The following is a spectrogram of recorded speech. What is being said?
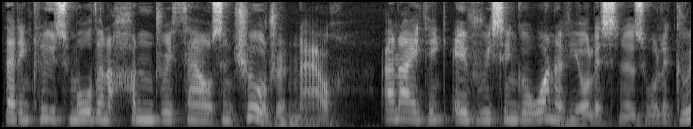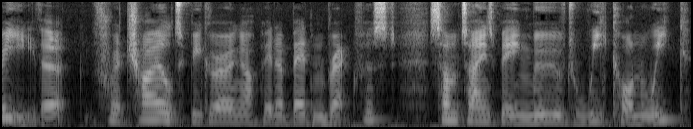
That includes more than a hundred thousand children now, and I think every single one of your listeners will agree that for a child to be growing up in a bed and breakfast, sometimes being moved week on week,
